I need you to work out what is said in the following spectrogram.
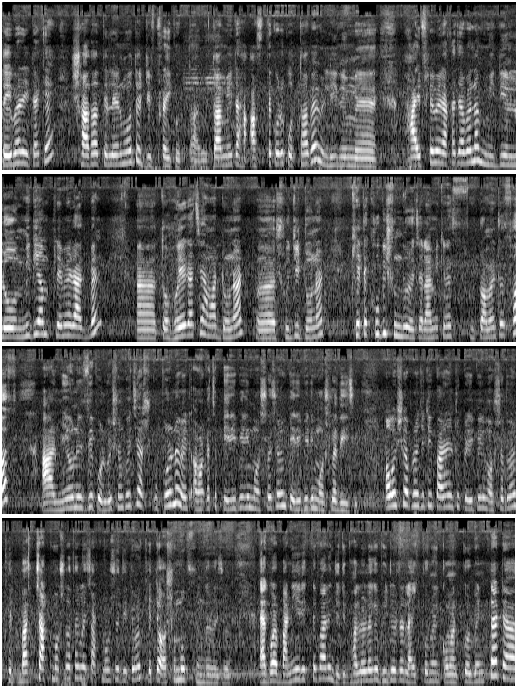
তো এবার এটাকে সাদা তেলের মধ্যে ডিপ ফ্রাই করতে হবে। তো আমি এটা আস্তে করে করতে হবে। হাই ফ্লেমে রাখা যাবে না মিডিয়াম লো মিডিয়াম ফ্লেমে রাখবেন। তো হয়ে গেছে আমার ডোনাট সুজির ডোনাট খেতে খুবই সুন্দর হয়েছিল। আমি এখানে টমেটো সস আর মেয়োনিজ দিয়ে পরিবেশন করেছি। আর উপরে না, আমার কাছে পেরি পেরি মশলা ছিল, আমি পেরি পেরি মশলা দিয়েছি। অবশ্যই আপনারা যদি পারেন একটু পেরি পেরি মশলা দেবেন। বা চাট মশলা থাকলে চাট মশলা দিতে পারেন। খেতে অসম্ভব সুন্দর হয়েছিল। একবার বানিয়ে দেখতে পারেন। যদি ভালো লাগে ভিডিওটা লাইক করবেন কমেন্ট করবেন। টাটা!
